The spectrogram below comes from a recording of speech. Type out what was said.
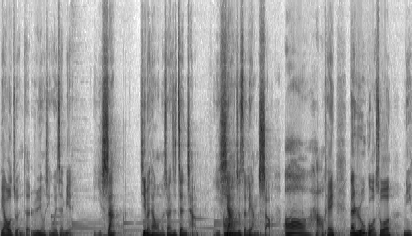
标准的日用型卫生棉以上，基本上我们算是正常。以下就是量少。哦，好。OK，那如果说你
